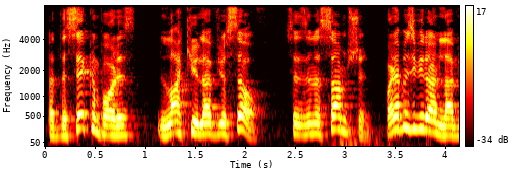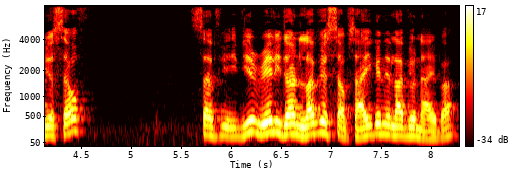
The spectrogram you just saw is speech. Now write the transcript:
But the second part is like you love yourself. So there's an assumption. What happens if you don't love yourself? So if you, if you really don't love yourself, so how are you going to love your neighbor?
